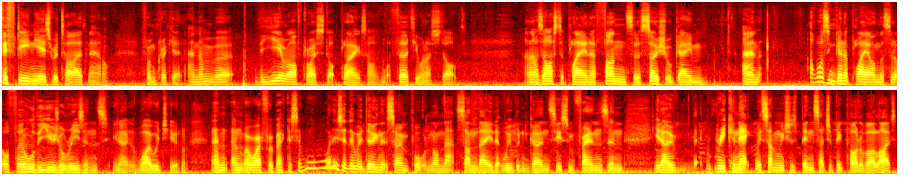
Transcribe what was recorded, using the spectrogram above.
15 years retired now from cricket, and I remember the year after I stopped playing, so I was what 30 when I stopped, and I was asked to play in a fun sort of social game, and I wasn't going to play on the sort of for all the usual reasons, you know, why would you? And and my wife Rebecca said, well, what is it that we're doing that's so important on that Sunday that we wouldn't go and see some friends and, you know, reconnect with something which has been such a big part of our lives?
